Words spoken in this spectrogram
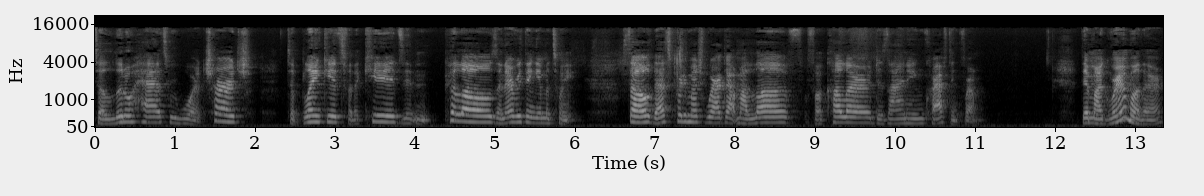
to little hats we wore at church, to blankets for the kids and pillows and everything in between. So that's pretty much where I got my love for color, designing, crafting from. Then my grandmother,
